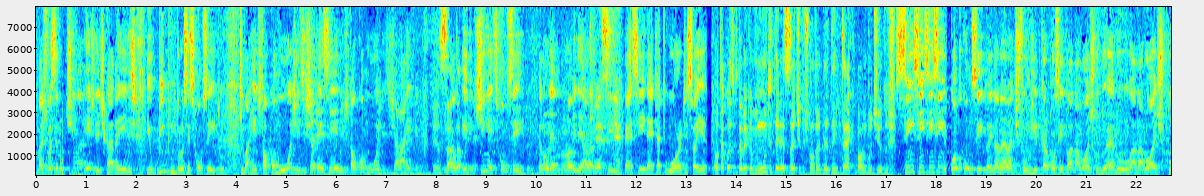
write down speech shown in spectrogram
mas você não tinha uma rede dedicada a eles. E o Pimpin trouxe esse conceito de uma rede tal como hoje existe a PSN, de tal como hoje existe a Live. Exatamente. Então, ele tinha esse conceito. Eu não lembro do nome dela. PSNet. PSNet at Word, isso aí. Outra coisa que também que eu vi muito interessante é que os controles dele tem trackball embutidos. Sim, sim, sim, sim. Quando o conceito ainda não era difundido, que era o conceito do analógico, do, é, do analógico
